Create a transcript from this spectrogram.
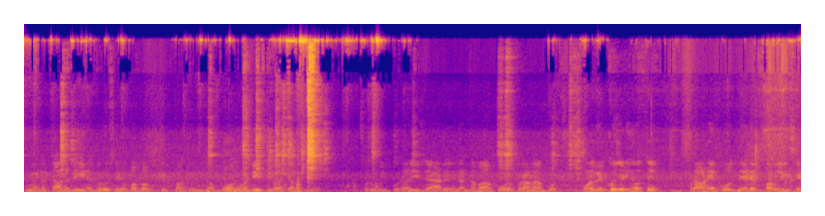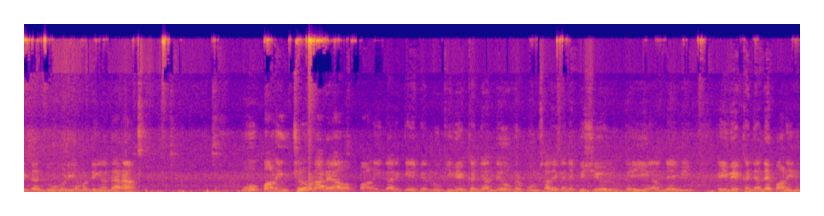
ਕੋਈ ਨਾ ਤਨ ਦੇਈ ਨਾ ਕਰੋ ਸੇਵਾ, ਬਾਬਾ ਕਿਰਪਾ ਕਰੂਗਾ, ਬਹੁਤ ਵੱਡੀ ਸੇਵਾ ਚੱਲ ਰਹੀ ਹੈ। ਫਿਰੋਜ਼ਪੁਰ ਵਾਲੀ ਸਾਈਡ ਇਹਨਾਂ ਨਵਾਂ ਪੁਲ, ਪੁਰਾਣਾ ਪੁਲ। ਹੁਣ ਵੇਖੋ ਜਿਹੜੀਆਂ ਉੱਥੇ ਪੁਰਾਣੇ ਪੁਲ ਦੇ ਜਿਹੜੇ ਪਰਲੀ ਸਾਈਡਾਂ ਦੋ ਜਿਹੜੀਆਂ ਵੱਡੀਆਂ ਨਹਿਰਾਂ ਉਹ ਪਾਣੀ ਉਛਲ ਵੜਾ ਰਿਹਾ ਵਾ। ਪਾਣੀ ਕਰਕੇ ਫਿਰ ਲੋਕੀ ਵੇਖਣ ਜਾਂਦੇ, ਉਹ ਫਿਰ ਪੁਲਿਸ ਵਾਲੇ ਕਹਿੰਦੇ ਪਿੱਛੇ ਹੋ ਜਾਓ। ਕਈ ਆਂਦੇ ਵੀ, ਕਈ ਵੇਖਣ ਜਾਂਦੇ ਪਾਣੀ ਨੂੰ।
